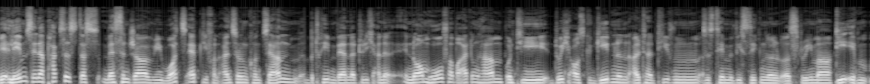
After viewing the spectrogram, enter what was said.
wir erleben es in der Praxis, dass Messenger wie WhatsApp, die von einzelnen Konzernen betrieben werden, natürlich eine enorm hohe Verbreitung haben und die durchaus gegebenen alternativen Systeme wie Signal oder Streamer, die eben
